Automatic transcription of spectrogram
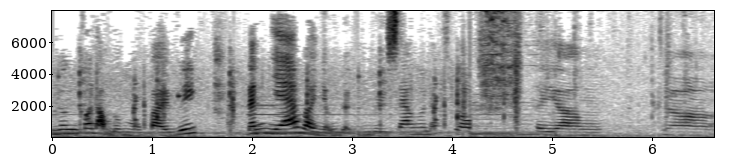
Ngân có đọc được một bài viết đánh giá và nhận định vì sao Ngân đắt show thì uh, uh,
